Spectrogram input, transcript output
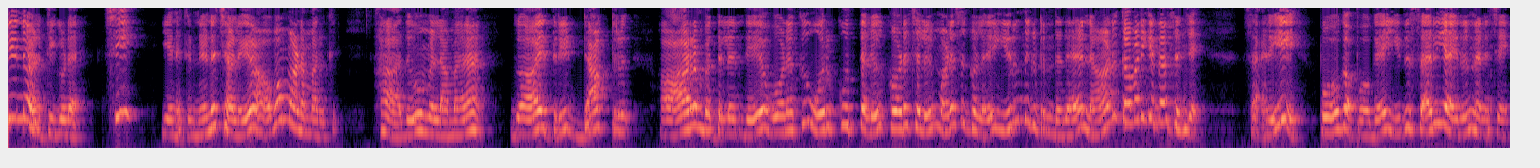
இன்னொருத்தி கூட. சீ எனக்கு நினைச்சாலே அவமானமா இருக்கு. அதுவும் இல்லாம காயத்ரி டாக்டர் ஆரம்பத்துல இருந்தே உனக்கு ஒரு குத்தலு கொடை மனசுக்குள்ள இருந்துகிட்டு இருந்ததை நானும் கவனிக்க தான் செஞ்சேன். சரி போக போக இது சரியாயிரும்னு நினைச்சேன்.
